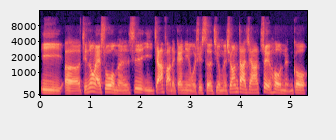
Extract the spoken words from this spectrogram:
以呃减重来说，我们是以加法的概念我去设计，我们希望大家最后能够。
